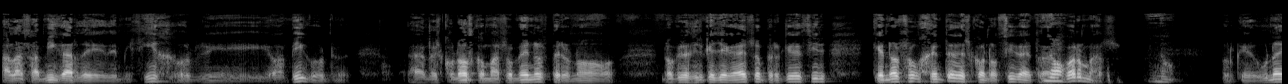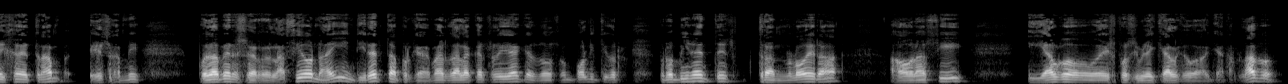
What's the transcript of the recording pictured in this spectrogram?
a las amigas de, de mis hijos y, o amigos. Ah, Les conozco más o menos, pero no, no quiere decir que llegue a eso, pero quiere decir que no son gente desconocida de todas No. formas. No. Porque una hija de Trump es a mí. Puede haber esa relación ahí indirecta, porque además da la casualidad que dos son políticos prominentes, Trump no lo era, ahora sí, y algo es posible que algo hayan hablado.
